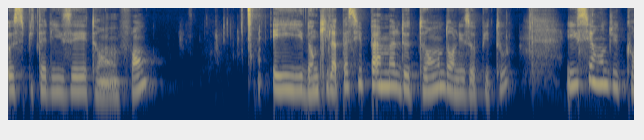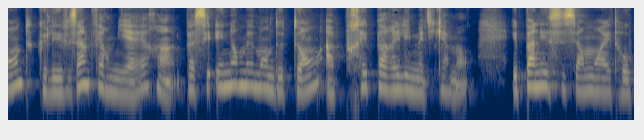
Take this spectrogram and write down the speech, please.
hospitalisée étant enfant et donc, il a passé pas mal de temps dans les hôpitaux. Et il s'est rendu compte que les infirmières passaient énormément de temps à préparer les médicaments et pas nécessairement à être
